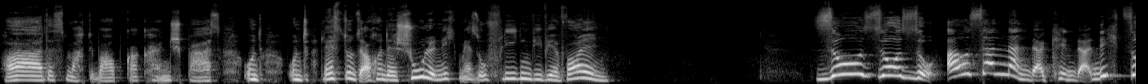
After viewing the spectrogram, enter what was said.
Ah, das macht überhaupt gar keinen Spaß und, und lässt uns auch in der Schule nicht mehr so fliegen, wie wir wollen. So, so, so, auseinander, Kinder. Nicht so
